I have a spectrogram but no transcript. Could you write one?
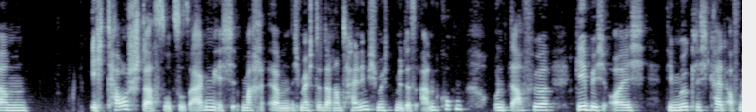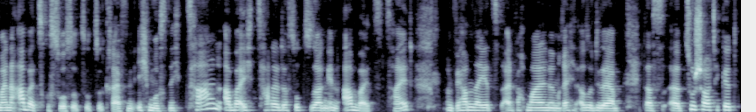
ähm, ich tausche das sozusagen. Ich mach, ähm, ich möchte daran teilnehmen, ich möchte mir das angucken und dafür gebe ich euch die Möglichkeit, auf meine Arbeitsressource zuzugreifen. Ich muss nicht zahlen, aber ich zahle das sozusagen in Arbeitszeit. Und wir haben da jetzt einfach mal einen Recht, also dieser, das äh, Zuschauerticket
